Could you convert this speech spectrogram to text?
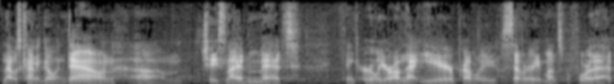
when that was kind of going down, um, Chase and I had met. I think earlier on that year, probably seven or eight months before that,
